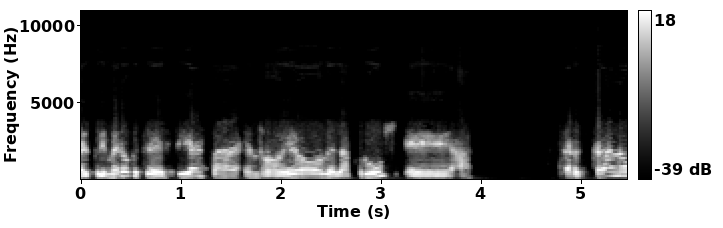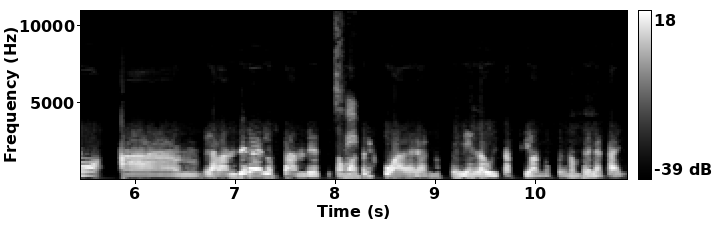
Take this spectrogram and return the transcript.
El primero que te decía está en Rodeo de la Cruz, eh, cercano a mm, la bandera de los Andes, como a tres cuadras, no sé bien la ubicación, no sé el nombre de la calle.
